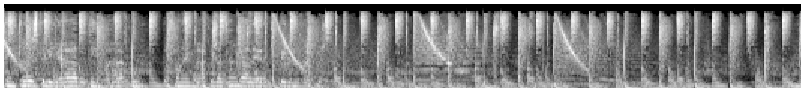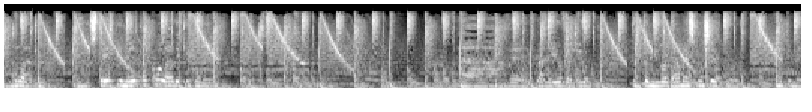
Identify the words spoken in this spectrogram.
Tem trânsito ligado, tem vácuo. Vou falar em vácuo, já tem uma galera aqui pegando vácuo. Vamos lá, tem os três primeiros estão colados aqui comigo. Ah, velho, valeu, valeu. Tentou me rodar, mas consertou. Muito bem.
